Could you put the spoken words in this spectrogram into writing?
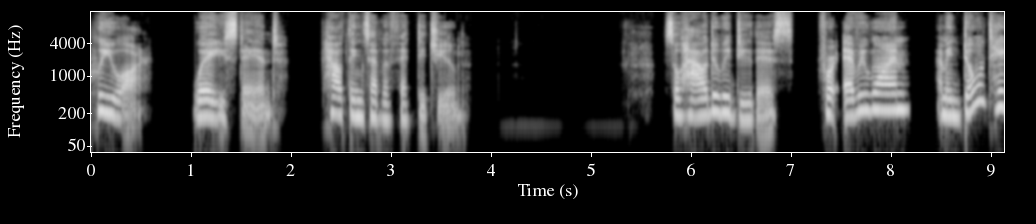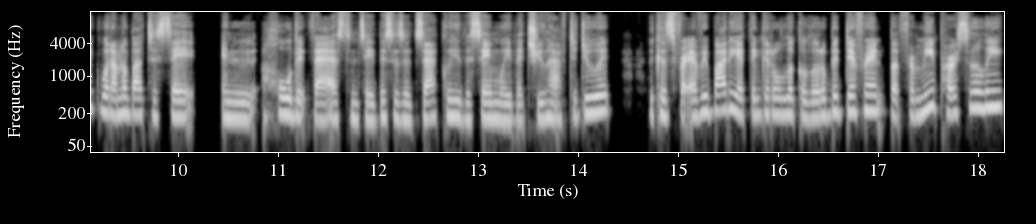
who you are, where you stand, how things have affected you. So, how do we do this? For everyone, I mean, don't take what I'm about to say and hold it fast and say, this is exactly the same way that you have to do it. Because for everybody, I think it'll look a little bit different. But for me personally,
